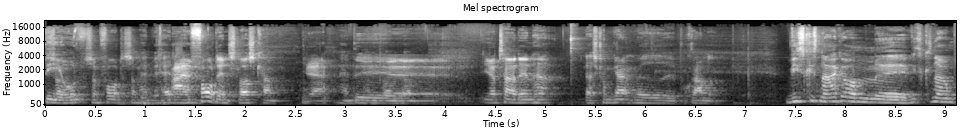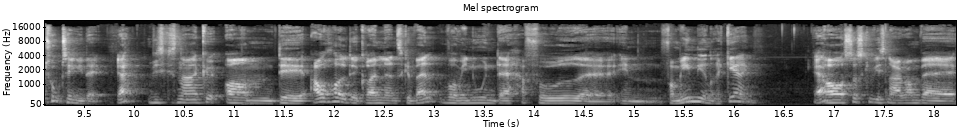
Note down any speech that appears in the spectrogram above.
Det er som, som får det, som han vil have det. Ej. Han får den slåskamp. Ja, Han- det, han drømte om. jeg tager den her. Lad os komme i gang med øh, programmet. Vi skal snakke om øh, vi skal snakke om to ting i dag. Ja. Vi skal snakke om det afholdte grønlandske valg, hvor vi nu endda har fået øh, en formentlig en regering. Ja. Og så skal vi snakke om hvad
